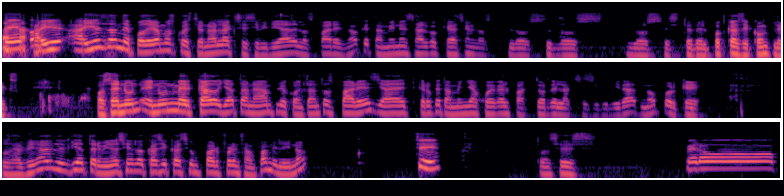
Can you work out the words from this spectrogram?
Pero, ahí, ahí es donde podríamos cuestionar la accesibilidad de los pares, ¿no? Que también es algo que hacen los, los, los, los este, del podcast de Complex. O sea, en un, en un mercado ya tan amplio con tantos pares, ya creo que también ya juega el factor de la accesibilidad, ¿no? Porque pues al final del día terminó siendo casi casi un par Friends and Family, ¿no? sí, Entonces, pero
